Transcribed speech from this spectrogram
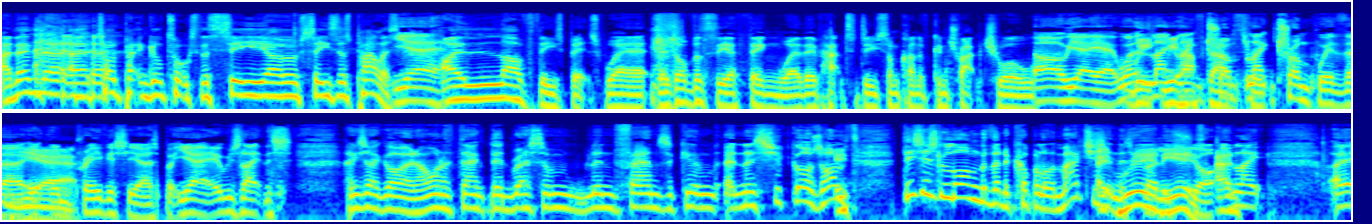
and then uh, uh, Todd Pettingill talks to the CEO of Caesar's Palace. Yeah. I love these bits where there's obviously a thing where they've had to do some kind of contractual. Oh yeah, yeah. Well, We- like, we like Trump, like Trump with uh, in- in previous years. But yeah, it was like this. And he's like, "Oh, and I want to thank the wrestling fans." that came-" And this shit goes on. It's- this is longer than a couple of the matches It in this really is, show. And, and- like, uh,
